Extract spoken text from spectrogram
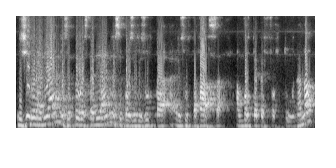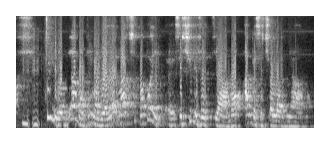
riceve una diagnosi e poi questa diagnosi poi si risulta, risulta falsa, a volte per fortuna, no? Quindi dobbiamo prima di allarmarci, ma poi eh, se ci riflettiamo, anche se ci allarmiamo,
